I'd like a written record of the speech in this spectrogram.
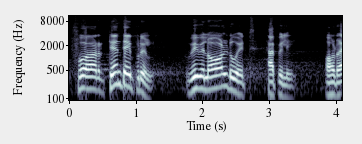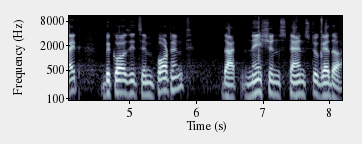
For tenth April, we will all do it happily, all right? Because it's important that nation stands together.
